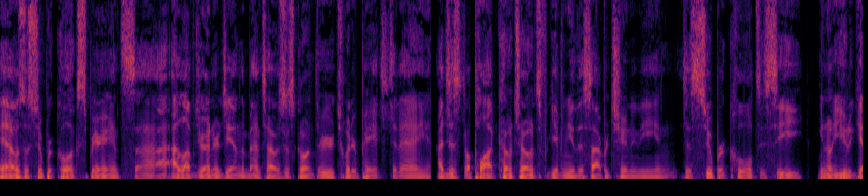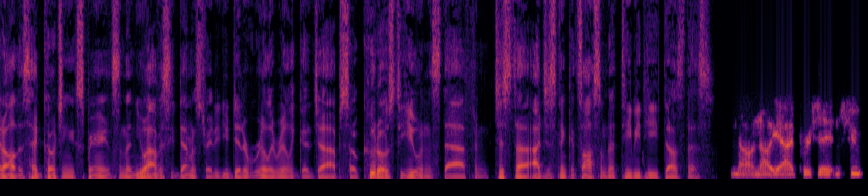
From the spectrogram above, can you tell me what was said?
Yeah, it was a super cool experience. Uh, I, I, loved your energy on the bench. I was just going through your Twitter page today. I just applaud Coach Oats for giving you this opportunity and just super cool to see, you know, you to get all this head coaching experience. And then you obviously demonstrated you did a really, really good job. So kudos to you and the staff. And just, uh, I just think it's awesome that TBT does this. No, no, yeah, I appreciate it. And shoot,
